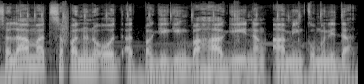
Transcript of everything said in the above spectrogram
Salamat sa panonood at pagiging bahagi ng aming komunidad.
